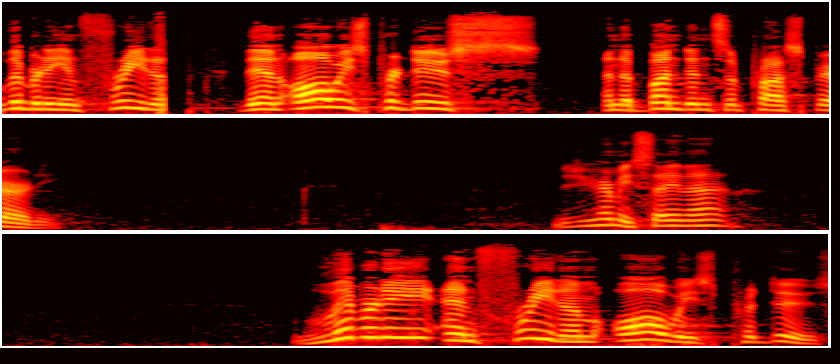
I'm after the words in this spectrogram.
Liberty and freedom then always produce an abundance of prosperity. Did you hear me say that? Liberty and freedom always produce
